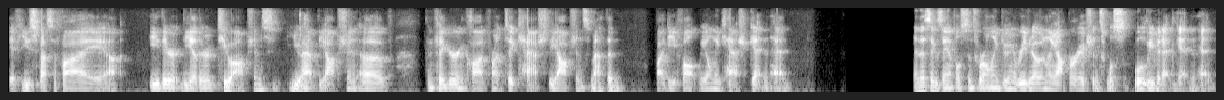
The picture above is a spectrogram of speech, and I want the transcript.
If you specify uh, either the other two options, you have the option of configuring CloudFront to cache the options method. By default, we only cache get and head. In this example, since we're only doing read-only operations, we'll, we'll leave it at get and head.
